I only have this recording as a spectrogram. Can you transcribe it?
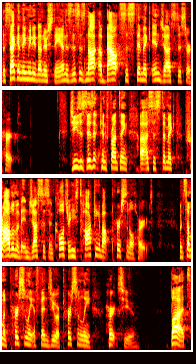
The second thing we need to understand is this is not about systemic injustice or hurt. Jesus isn't confronting a systemic problem of injustice in culture, he's talking about personal hurt. When someone personally offends you or personally hurts you. But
